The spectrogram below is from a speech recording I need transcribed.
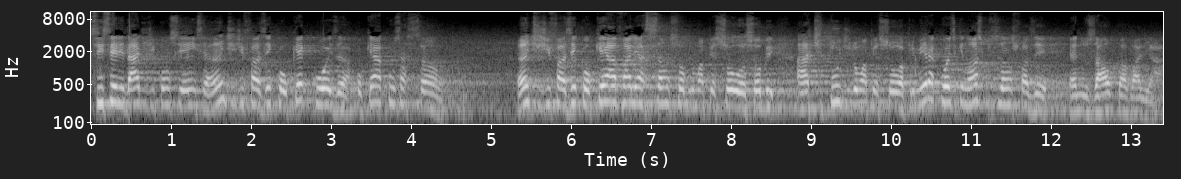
Sinceridade de consciência antes de fazer qualquer coisa, qualquer acusação, antes de fazer qualquer avaliação sobre uma pessoa, sobre a atitude de uma pessoa, a primeira coisa que nós precisamos fazer é nos autoavaliar.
